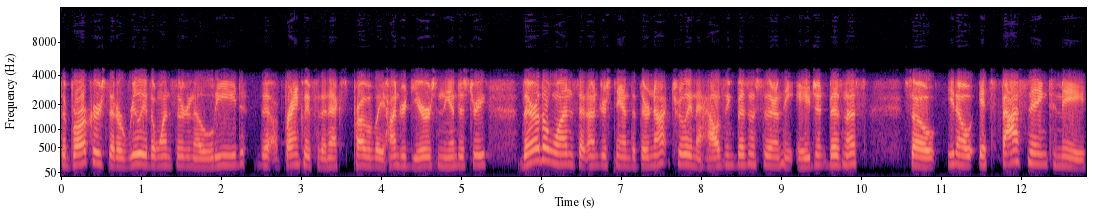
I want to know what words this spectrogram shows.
the brokers that are really the ones that are going to lead the, frankly for the next probably 100 years in the industry they're the ones that understand that they're not truly in the housing business they're in the agent business so you know it's fascinating to me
